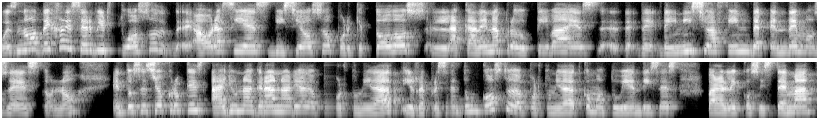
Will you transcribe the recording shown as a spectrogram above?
pues no, deja de ser virtuoso, ahora sí es vicioso porque todos, la cadena productiva es de, inicio a fin, dependemos de esto, ¿no? Entonces yo creo que hay una gran área de oportunidad y representa un costo de oportunidad, como tú bien dices, para el ecosistema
